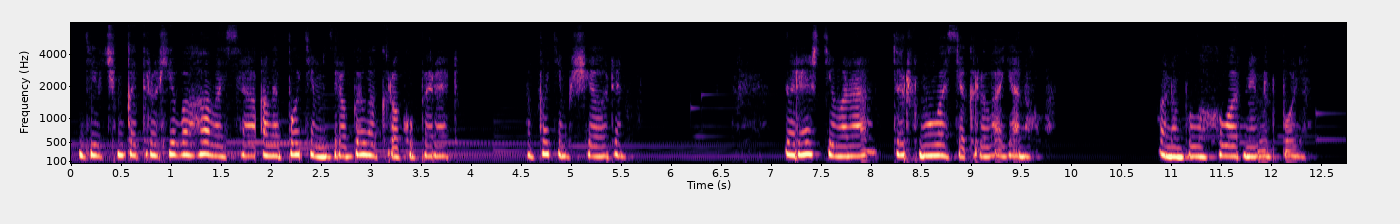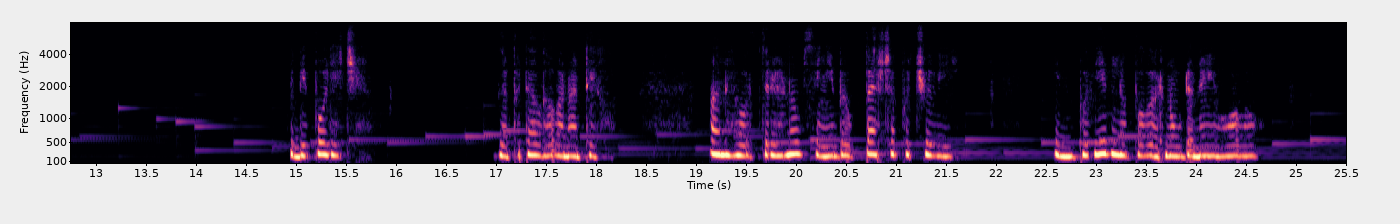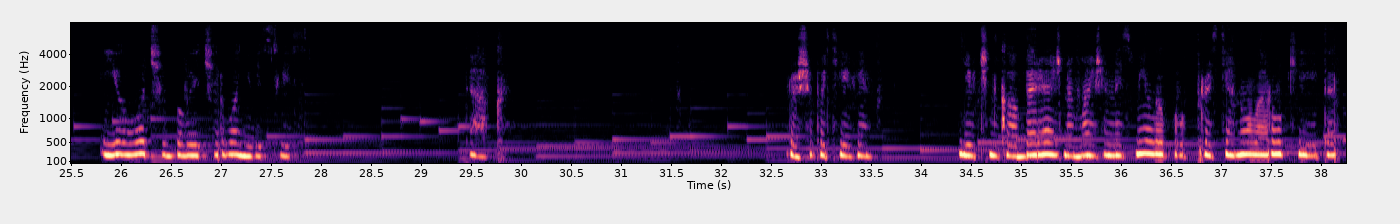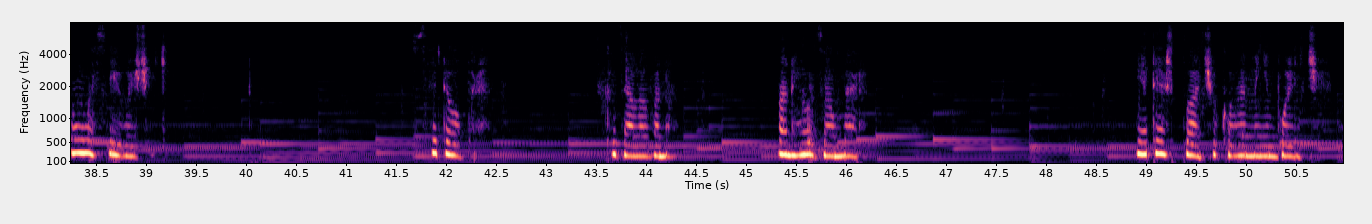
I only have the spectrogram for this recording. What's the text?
Дівчинка трохи вагалася, але потім зробила крок уперед, а потім ще один. Нарешті вона торкнулася крила Янгола. Воно було холодне від болю. Тобі боляче? запитала вона тихо. Ангел здригнувся, ніби вперше почув її. Він повільно повернув до неї голову. Його очі були червоні від сліз. Так, прошепотів він. Дівчинка обережно, майже несміло простягнула руки і торкнулася його щоки. Все добре, сказала вона. Ангел завмер. Я теж плачу, коли мені боляче,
